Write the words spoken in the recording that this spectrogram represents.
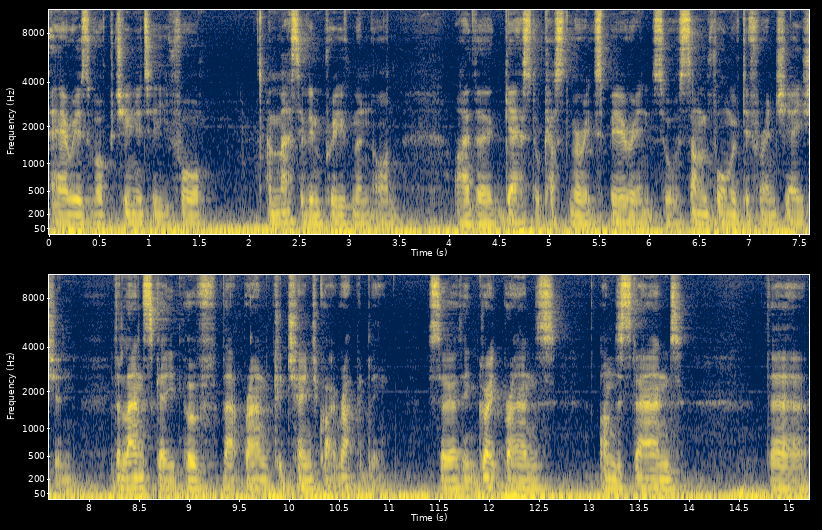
areas of opportunity for a massive improvement on either guest or customer experience or some form of differentiation, the landscape of that brand could change quite rapidly. So I think great brands understand their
